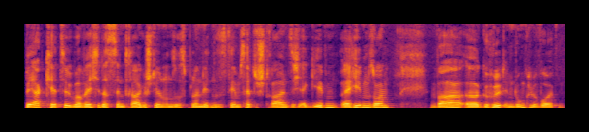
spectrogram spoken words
Bergkette, über welche das Zentralgestirn unseres Planetensystems hätte strahlend sich ergeben, erheben sollen, war äh, gehüllt in dunkle Wolken.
